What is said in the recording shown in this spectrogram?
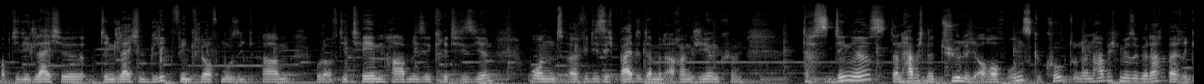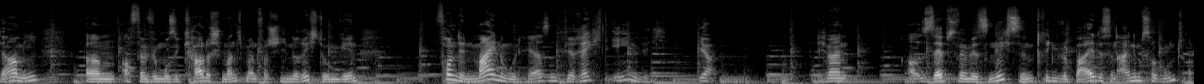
ob die, die gleiche, den gleichen Blickwinkel auf Musik haben oder auf die Themen haben, die sie kritisieren und äh, wie die sich beide damit arrangieren können. Das Ding ist, dann habe ich natürlich auch auf uns geguckt und dann habe ich mir so gedacht, bei Regami, ähm, auch wenn wir musikalisch manchmal in verschiedene Richtungen gehen, von den Meinungen her sind wir recht ähnlich. Ja. Ich meine, selbst wenn wir es nicht sind, kriegen wir beides in einem Song unter.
